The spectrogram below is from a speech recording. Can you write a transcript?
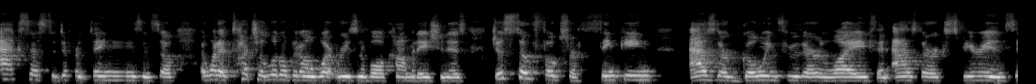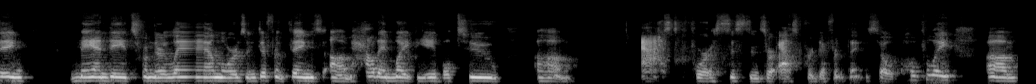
access to different things. And so I want to touch a little bit on what reasonable accommodation is, just so folks are thinking as they're going through their life and as they're experiencing mandates from their landlords and different things, um, how they might be able to um, ask for assistance or ask for different things. So hopefully um,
